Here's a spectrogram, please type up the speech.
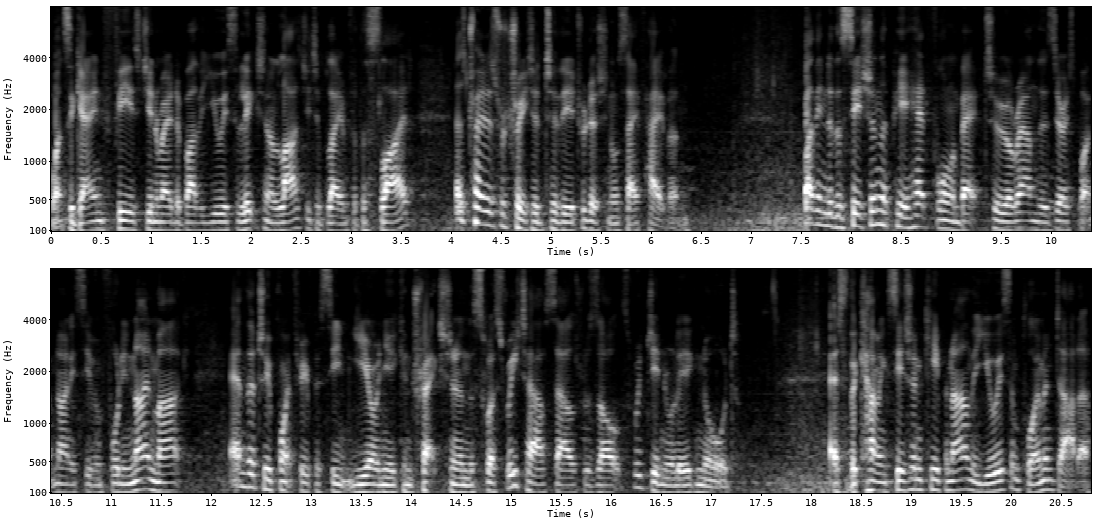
Once again, fears generated by the US election are largely to blame for the slide, as traders retreated to their traditional safe haven. By the end of the session, the pair had fallen back to around the 0.9749 mark, and the 2.3% year-on-year contraction in the Swiss retail sales results were generally ignored. As for the coming session, keep an eye on the US employment data.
